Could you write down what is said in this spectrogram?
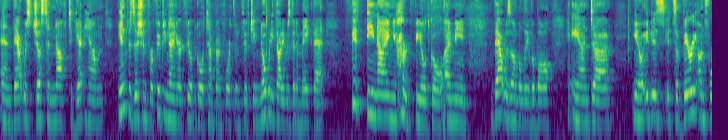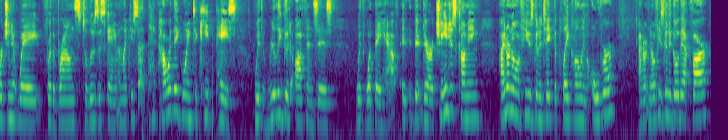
and that was just enough to get him in position for a 59 yard field goal attempt on fourth and 15. Nobody thought he was going to make that 59 yard field goal. I mean, that was unbelievable. And, uh, you know, it is, it's a very unfortunate way for the Browns to lose this game. And like you said, how are they going to keep pace with really good offenses with what they have? There are changes coming. I don't know if he's going to take the play calling over. I don't know if he's going to go that far.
